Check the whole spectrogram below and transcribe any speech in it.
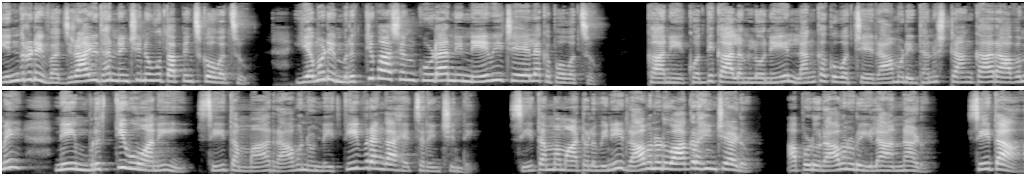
ఇంద్రుడి వజ్రాయుధం నుంచి నువ్వు తప్పించుకోవచ్చు. యముడి మృత్యుపాశం కూడా నిన్నేమీ చేయలేకపోవచ్చు. కాని కొద్ది కాలంలోనే లంకకు వచ్చే రాముడి ధనుష్టాంకారావమే నీ మృత్యువు అని సీతమ్మ రావణుణ్ణి తీవ్రంగా హెచ్చరించింది. సీతమ్మ మాటలు విని రావణుడు ఆగ్రహించాడు. అప్పుడు రావణుడు ఇలా అన్నాడు. సీత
